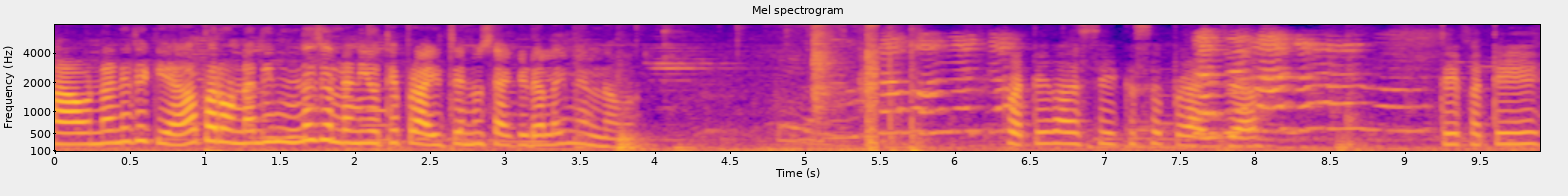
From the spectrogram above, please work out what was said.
ਹਾਂ, ਉਹਨਾਂ ਨੇ ਤੇ ਕਿਹਾ, ਪਰ ਉਹਨਾਂ ਦੀ ਨਹੀਂ ਨਾ ਚੱਲਣੀ ਉੱਥੇ ਪ੍ਰਾਈਜ਼ ਤੈਨੂੰ ਸੈਕਿੰਡ ਵਾਲਾ ਹੀ ਮਿਲਣਾ ਵਾ। ਫਤਿਹ ਵਾਸਤੇ ਇੱਕ ਸਰਪ੍ਰਾਈਜ਼ ਆ। ਤੇ ਫਤਿਹ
